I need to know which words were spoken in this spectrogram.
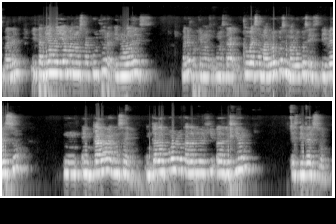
¿Vale? Y también lo llama nuestra cultura y no lo es. ¿Vale? Porque nuestra, tú ves a Marruecos y Marruecos es diverso mm, en cada, no sé, en cada pueblo, cada región es diverso.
